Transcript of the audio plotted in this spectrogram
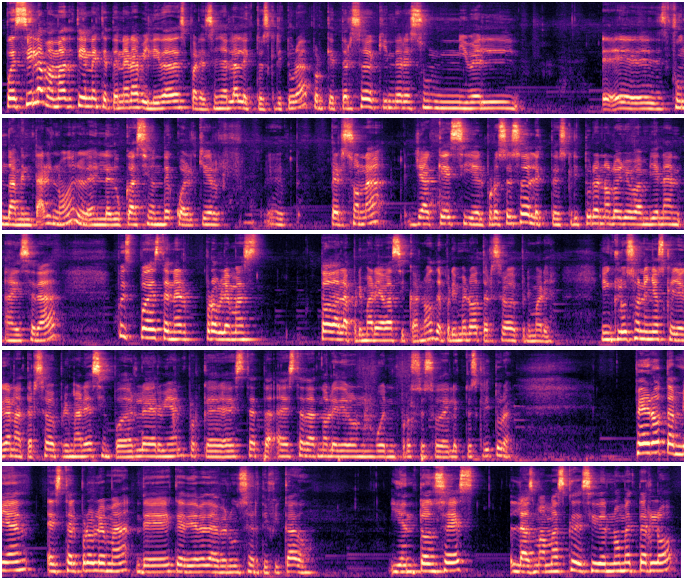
pues sí, la mamá tiene que tener habilidades para enseñar la lectoescritura, porque tercero de kinder es un nivel eh, fundamental, ¿no? En la educación de cualquier eh, persona, ya que si el proceso de lectoescritura no lo llevan bien a, a esa edad, pues puedes tener problemas toda la primaria básica, ¿no? De primero a tercero de primaria. Incluso niños que llegan a tercero de primaria sin poder leer bien porque a esta, a esta edad no le dieron un buen proceso de lectoescritura. Pero también está el problema de que debe de haber un certificado. Y entonces las mamás que deciden no meterlo,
